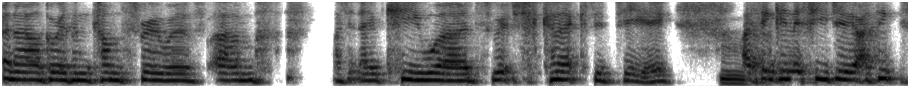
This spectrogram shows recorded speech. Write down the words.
an algorithm come through of um, I don't know keywords which are connected to you. Mm. I think, and if you do, I think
